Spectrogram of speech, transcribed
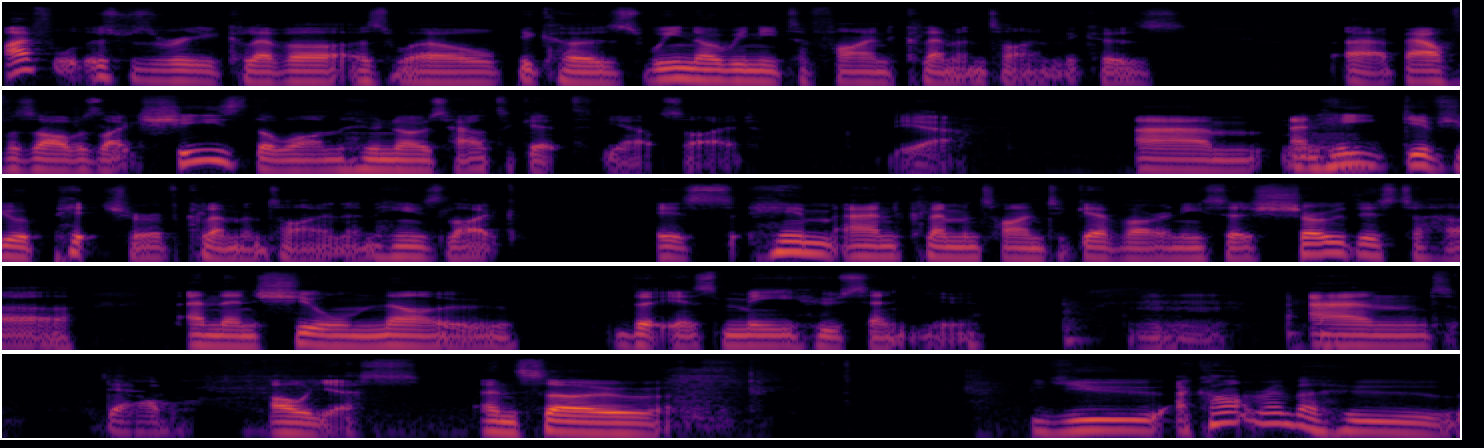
I thought this was really clever as well because we know we need to find Clementine because uh, Balthazar was like, she's the one who knows how to get to the outside. Yeah. Um, and Mm-hmm. he gives you a picture of Clementine, and he's like, it's him and Clementine together, and he says, show this to her, and then she'll know that it's me who sent you. hmm And Dad. oh yes, and so you, I can't remember who.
